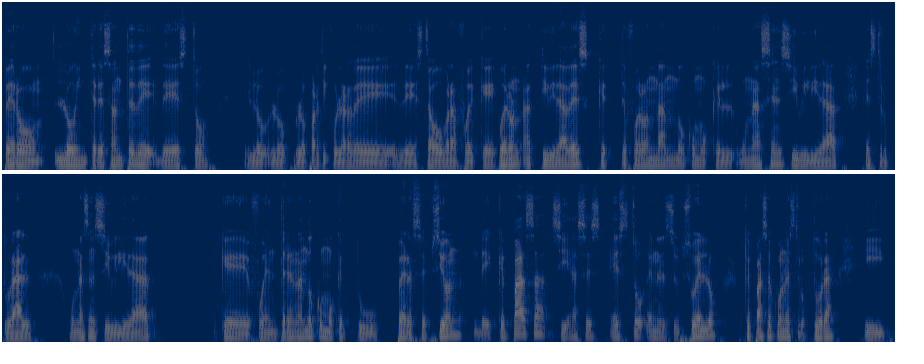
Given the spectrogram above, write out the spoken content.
pero lo interesante de, esto y lo, particular de, esta obra fue que fueron actividades que te fueron dando como que una sensibilidad estructural, una sensibilidad que fue entrenando como que tu percepción de qué pasa si haces esto en el subsuelo, qué pasa con la estructura y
